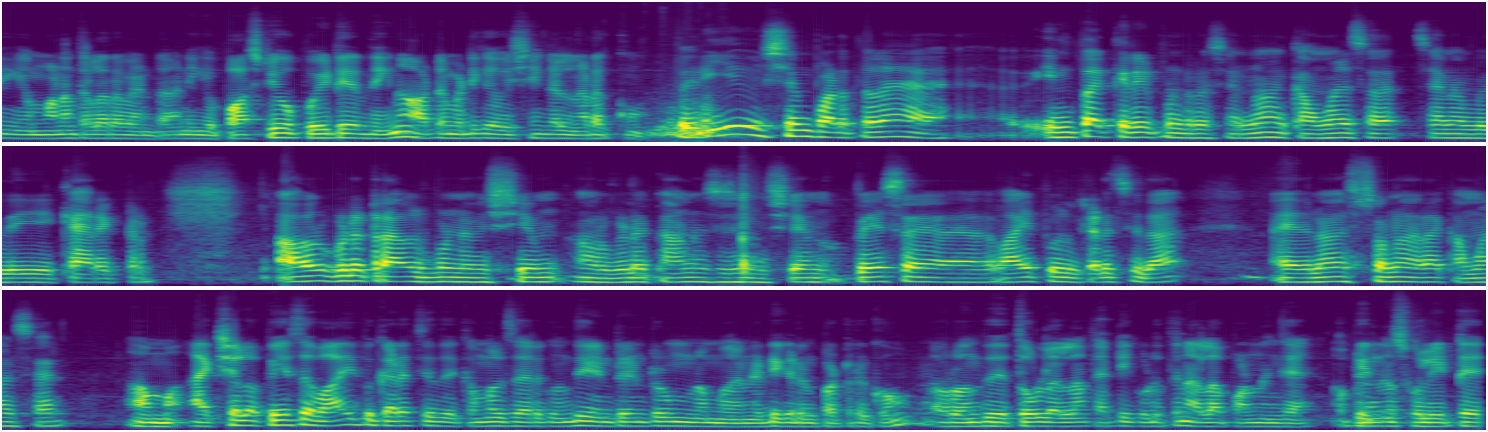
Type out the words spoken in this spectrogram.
நீங்கள் மனம் தளர வேண்டாம். நீங்கள் பாசிட்டிவாக போயிட்டே இருந்தீங்கன்னா ஆட்டோமேட்டிக்காக விஷயங்கள் நடக்கும். பெரிய விஷயம் படத்தில் இம்பாக்ட் கிரியேட் பண்ணுற விஷயம்னா கமல் சார் சேனாபதி கேரக்டர் அவர் கூட ட்ராவல் பண்ண விஷயம் அவர் கூட கான்வர்சேஷன் விஷயம் பேச வாய்ப்புகள் கிடைச்சுதா? எதனா சொன்னாரா கமல் சார் ஆமாம் ஆக்சுவலாக பேச வாய்ப்பு கிடைச்சது. கமல் சாருக்கு வந்து என்றென்றும் நம்ம நெட்டிக்கடன் பட்டிருக்கோம். அவர் வந்து தோளெல்லாம் தட்டி கொடுத்து நல்லா பண்ணுங்க அப்படின்லாம் சொல்லிட்டு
